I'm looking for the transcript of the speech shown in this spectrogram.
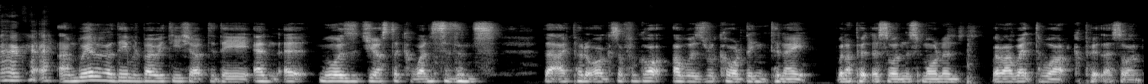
Okay. I'm wearing a David Bowie t-shirt today, and it was just a coincidence that I put it on because I forgot I was recording tonight when I put this on this morning. When I went to work, I put this on.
